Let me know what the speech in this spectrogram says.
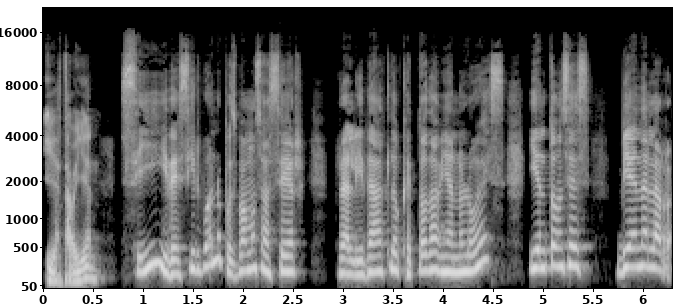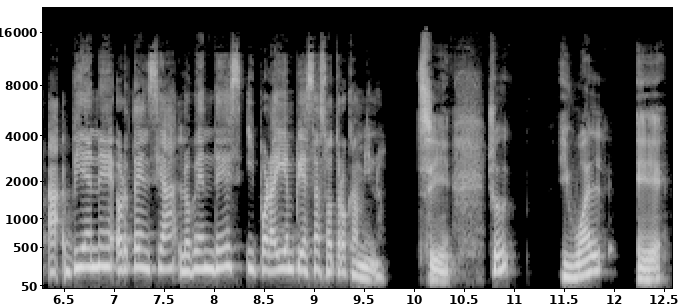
y está bien. Sí, y decir, bueno, pues vamos a hacer realidad lo que todavía no lo es. Y entonces viene, la, ah, viene Hortensia, lo vendes y por ahí empiezas otro camino. Sí, yo igual eh,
